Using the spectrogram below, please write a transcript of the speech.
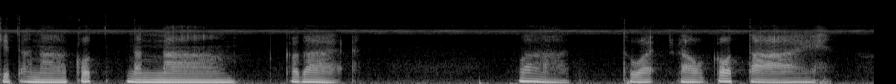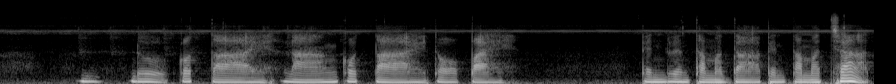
คิดอนาคตนานๆก็ได้ ว่าตัวเราก็ตายลูกก็ตายหลานก็ตายต่อไป เป็นเรื่องธรรมดาเป็นธรรมชาติ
